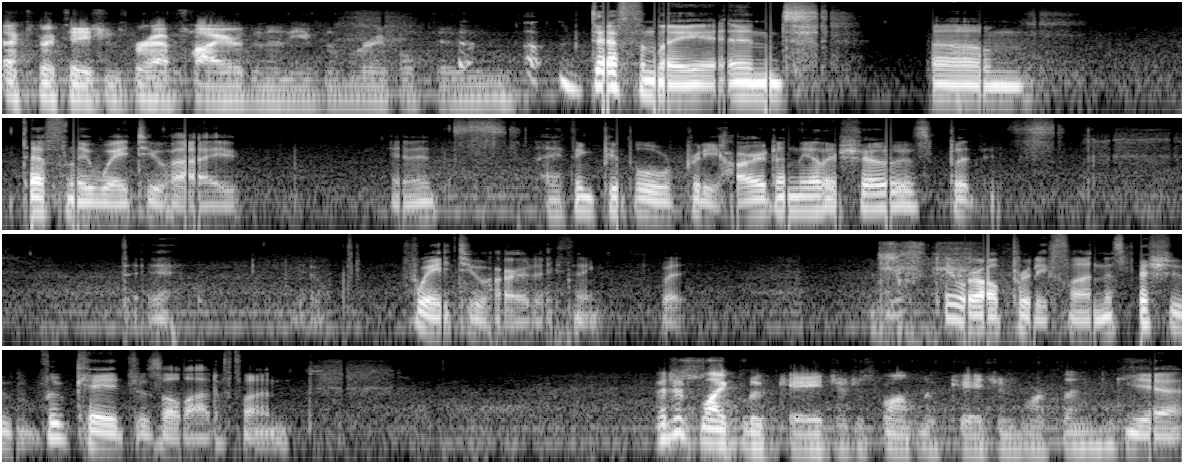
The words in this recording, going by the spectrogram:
expectations perhaps higher than any of them were able to. Uh, Definitely, and um, definitely way too high. And it's, I think people were pretty hard on the other shows, but it's uh, way too hard, I think. But they were all pretty fun, especially Luke Cage was a lot of fun. I just like Luke Cage. I just want Luke Cage in more things. Yeah.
